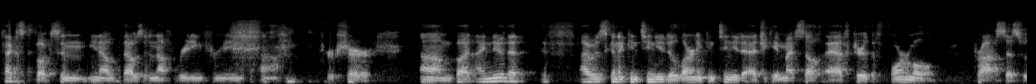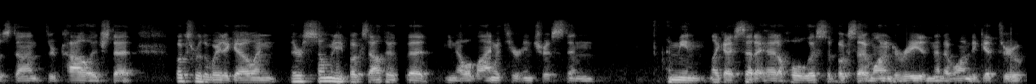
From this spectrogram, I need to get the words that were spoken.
textbooks, and you know that was enough reading for me, um, for sure. Um, but I knew that if I was going to continue to learn and continue to educate myself after the formal process was done through college, that books were the way to go. And there's so many books out there that you know align with your interest. And I mean, like I said, I had a whole list of books that I wanted to read and that I wanted to get through,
